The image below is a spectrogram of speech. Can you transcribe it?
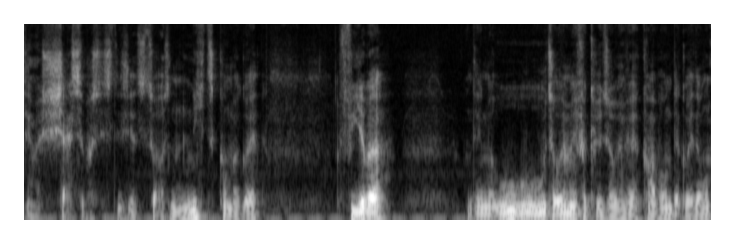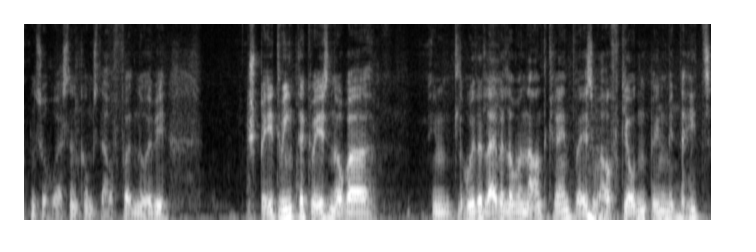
denke mir, scheiße, was ist das jetzt so aus dem Nichts gekommen, gell? Fieber. Und denke mir, uh, uh, uh, jetzt habe ich mich verkühlt, jetzt habe ich kein Wunder, da unten so heiß, dann kommst du auf, eine halbe Spätwinter gewesen, aber im Ruderleiberl umeinander gerannt, weil ich so aufgeladen bin mit der Hitze.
